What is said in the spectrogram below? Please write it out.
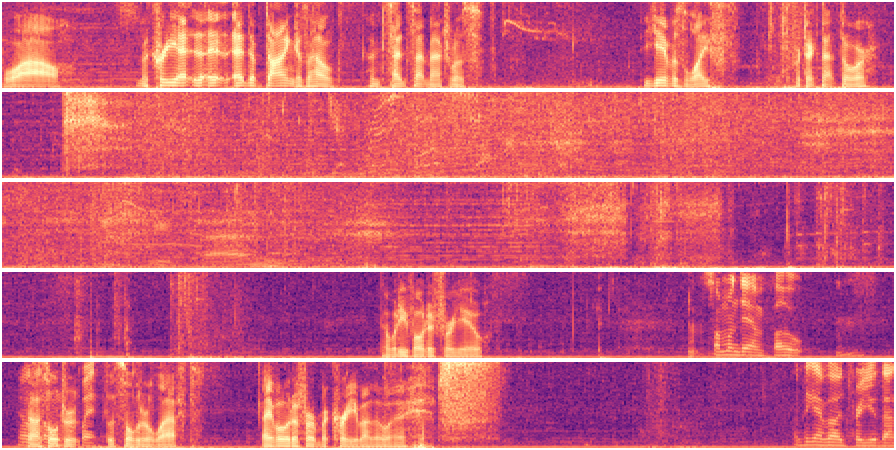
Wow. McCree ended up dying because of how intense that match was. He gave his life to protect that door. Nobody voted for you. Someone didn't vote. No, Uh, soldier, quit. the soldier left. I voted for McCree, by the way. I think I voted for you then.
